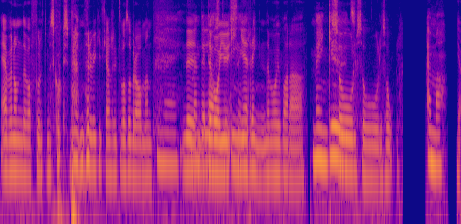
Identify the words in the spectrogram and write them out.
Även om det var fullt med skogsbränder, vilket kanske inte var så bra. Men Nej. det, Men det det, var ju ingen regn, det var ju bara sol, sol, sol. Emma. Ja.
